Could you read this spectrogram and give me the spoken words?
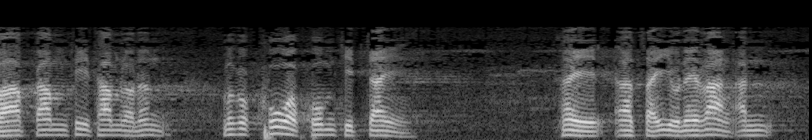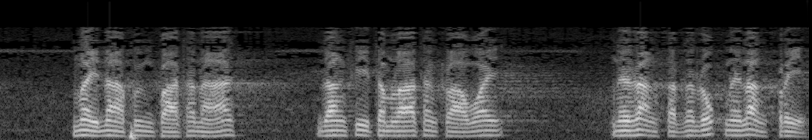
บาปกรรมที่ทำเหล่านั้น มันก็ควบคุมจิตใจ ให้อาศัยอยู่ในร่างอัน ไม่น่าพึงปรารถนา ดังที่ตำราท่านกล่าวไว้ ในร่างสัตว์นรกในร่างเปรต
